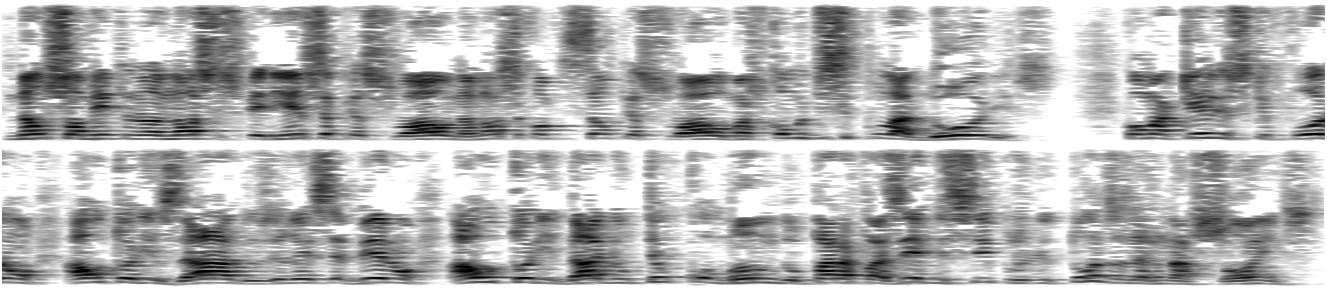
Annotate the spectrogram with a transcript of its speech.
não somente na nossa experiência pessoal, na nossa confissão pessoal, mas como discipuladores, como aqueles que foram autorizados e receberam a autoridade, o teu comando para fazer discípulos de todas as nações.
